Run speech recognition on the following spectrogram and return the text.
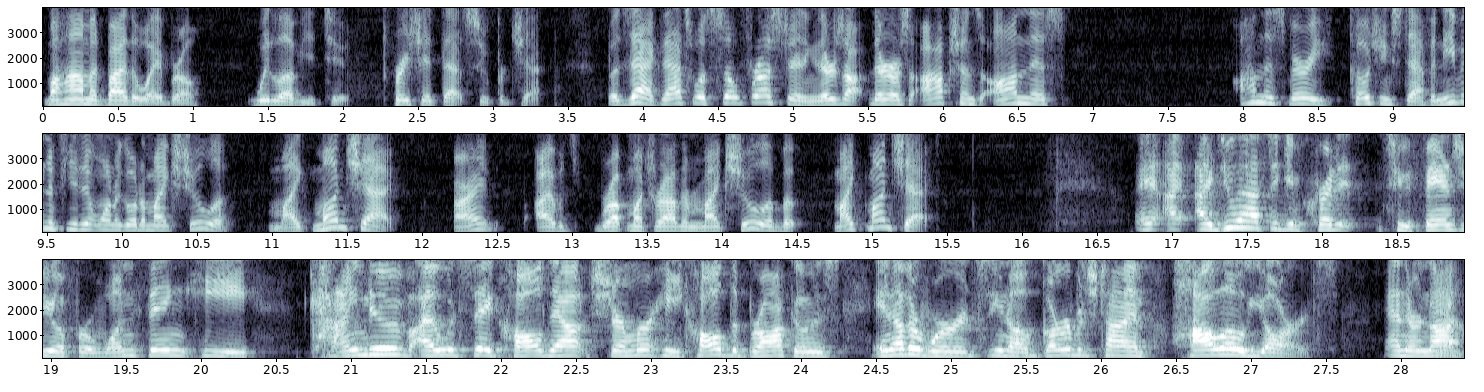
Muhammad, by the way, bro, we love you too. Appreciate that super chat. But Zach, that's what's so frustrating. There's there's options on this on this very coaching staff, and even if you didn't want to go to Mike Shula, Mike Munchak. All right, I would much rather Mike Shula, but Mike Munchak. And I, I do have to give credit to Fangio for one thing. He kind of, I would say, called out Shurmur. He called the Broncos, in other words, you know, garbage time, hollow yards. and they're not Yeah.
